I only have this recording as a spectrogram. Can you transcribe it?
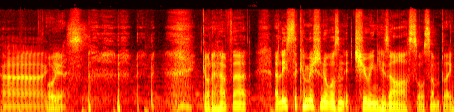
Uh, Oh, yes. Gotta have that. At least the commissioner wasn't chewing his ass or something.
